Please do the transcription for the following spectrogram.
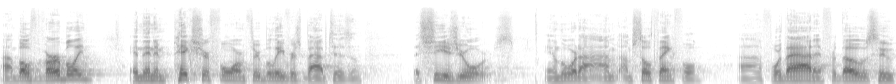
uh, both verbally and then in picture form through believers' baptism, that she is yours. And Lord, I, am I'm, I'm so thankful uh, for that and for those who,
